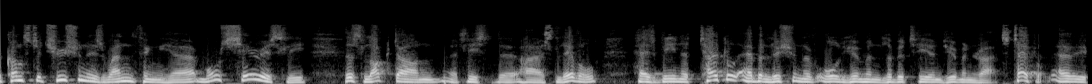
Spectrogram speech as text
the Constitution is one thing here. More seriously, this lockdown, at least the highest level, has been a total abolition of all human liberty and human rights. Total. Uh, you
